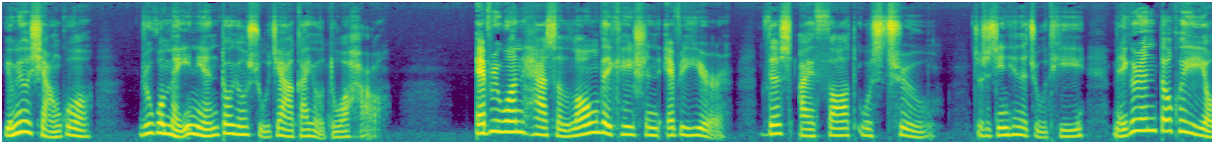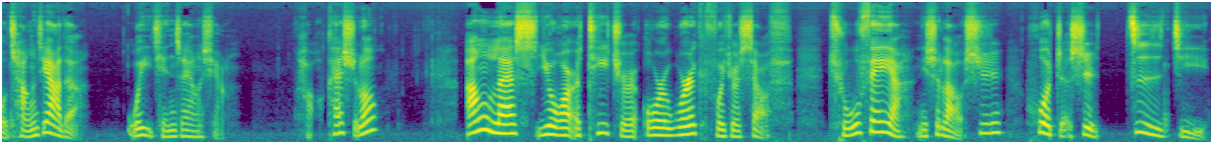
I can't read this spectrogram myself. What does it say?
有没有想过，如果每一年都有暑假该有多好 ？Everyone has a long vacation every year. This I thought was true. 这是今天的主题。每个人都可以有长假的。我以前这样想。好，开始喽。Unless you are a teacher or work for yourself，除非呀、啊、你是老师或者是自己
